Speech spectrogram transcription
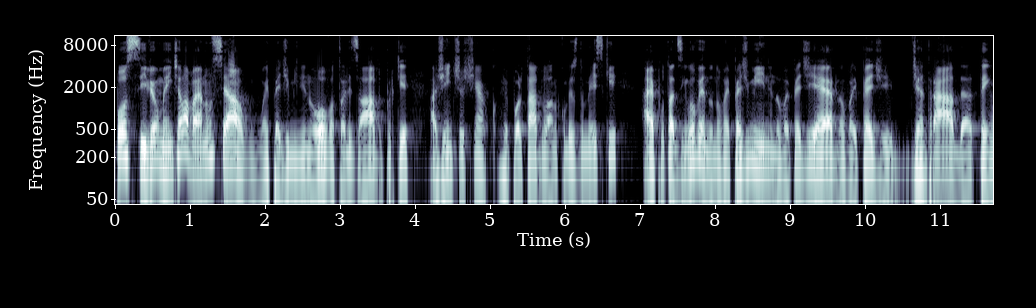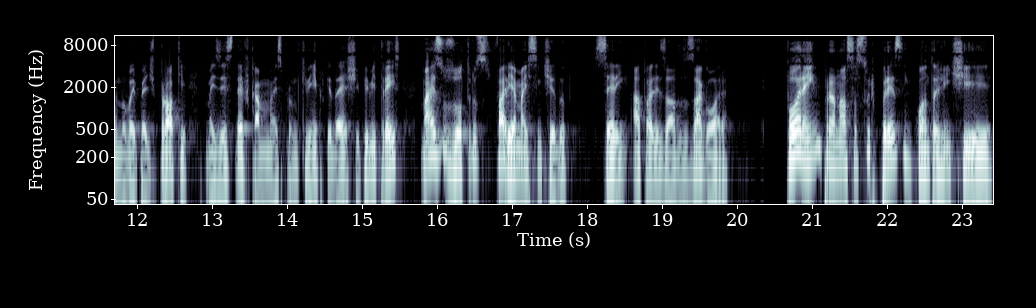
possivelmente ela vai anunciar um iPad mini novo, atualizado, porque a gente já tinha reportado lá no começo do mês que a Apple está desenvolvendo novo iPad mini, novo iPad Air, novo iPad de entrada, tem um novo iPad Pro, mas esse deve ficar mais para o ano que vem, porque daí é chip M3, mas os outros faria mais sentido serem atualizados agora. Porém, para nossa surpresa, enquanto a gente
